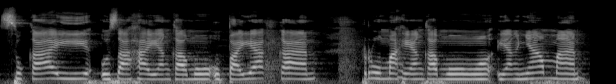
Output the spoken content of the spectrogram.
sukai, usaha yang kamu upayakan, rumah yang kamu yang nyaman.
